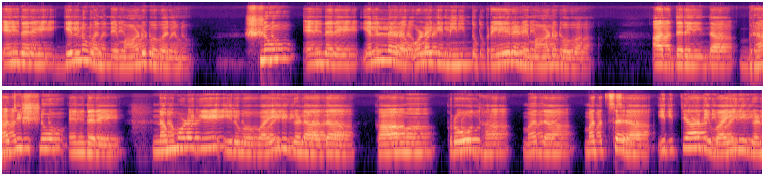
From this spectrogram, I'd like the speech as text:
ಎಂದರೆ ಗೆಲ್ಲುವಂತೆ ಮಾಡುವವನು. ಷ್ಣು ಎಂದರೆ ಎಲ್ಲರ ಒಳಗೆ ನಿಂತು ಪ್ರೇರಣೆ ಮಾಡುವವ. ಆದ್ದರಿಂದ ಭ್ರಾಜಿಷ್ಣು ಎಂದರೆ ನಮ್ಮೊಳಗೇ ಇರುವ ವೈರಿಗಳಾದ ಕಾಮ, ಕ್ರೋಧ, ಮದ, ಮತ್ಸರ ಇತ್ಯಾದಿ ವೈರಿಗಳ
